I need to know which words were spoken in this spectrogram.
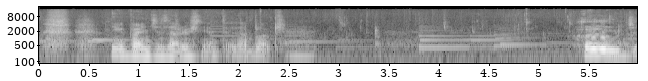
Niech będzie zarośnięte za blokiem. Ludzie.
